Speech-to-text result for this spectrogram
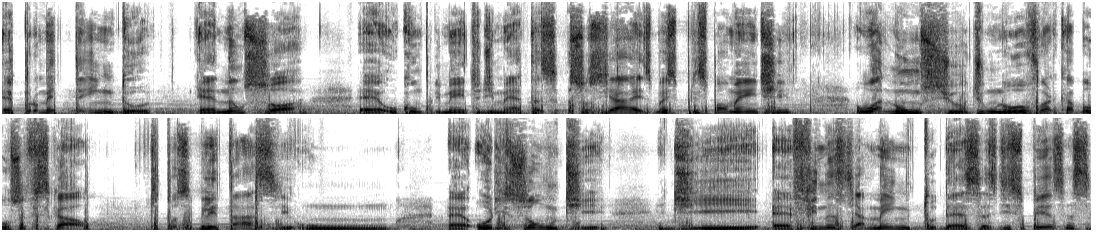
é, prometendo é, não só é, o cumprimento de metas sociais, mas principalmente o anúncio de um novo arcabouço fiscal que possibilitasse um é, horizonte de é, financiamento dessas despesas,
